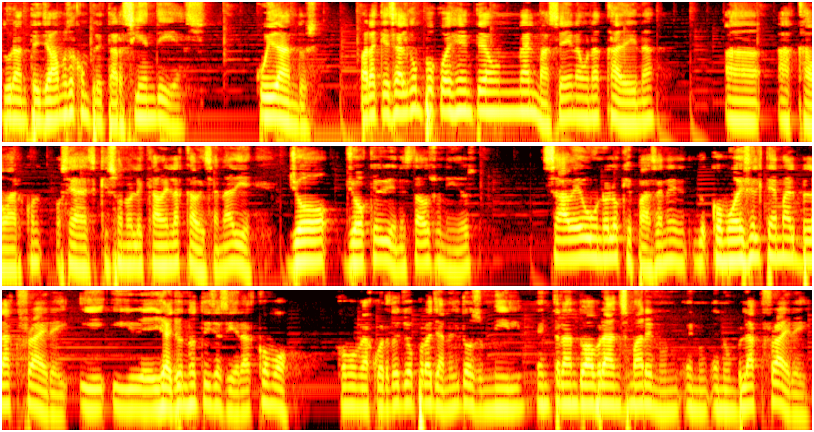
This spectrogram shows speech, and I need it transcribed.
durante ya vamos a completar 100 días, cuidándose, para que salga un poco de gente a un almacén, a una cadena, a, acabar con... O sea, es que eso no le cabe en la cabeza a nadie. Yo, yo que viví en Estados Unidos, sabe uno lo que pasa en el, como es el tema del Black Friday y, y veía yo noticias y era como, como me acuerdo yo por allá en el 2000 entrando a Brandsmar en un, en un, en un Black Friday,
